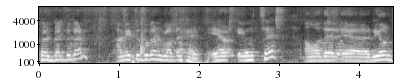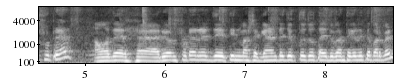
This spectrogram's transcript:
শহীদ ভাইয়ের দোকান। আমি একটু দোকানগুলো দেখাই। এ- হচ্ছে আমাদের রিয়ন ফুটের আমাদের রিয়ন ফুটারের যে তিন মাসের গ্যারান্টি যুক্ত জুতা এই দোকান থেকে নিতে পারবেন।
